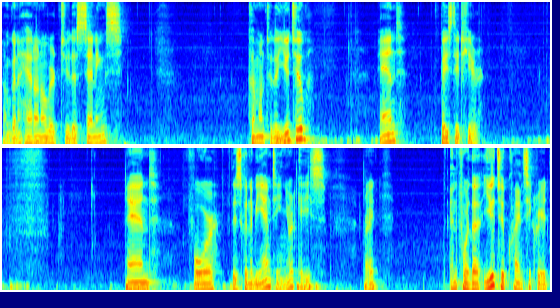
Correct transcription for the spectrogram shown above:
I'm going to head on over to the settings, come onto the YouTube and paste it here. And for this is going to be empty in your case, right? And for the YouTube client secret,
